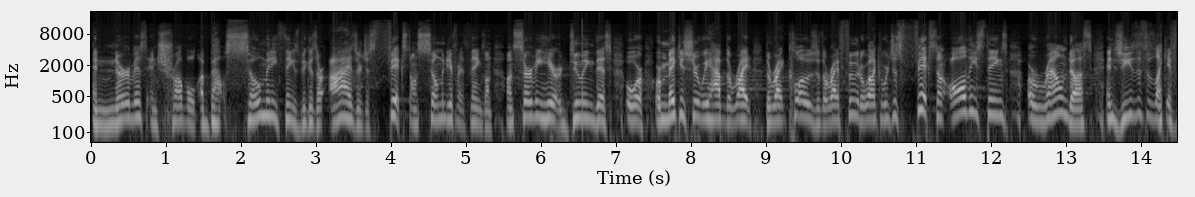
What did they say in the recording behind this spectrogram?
and nervous and troubled about so many things because our eyes are just fixed on so many different things on, on serving here or doing this or, or making sure we have the right, the right clothes or the right food or like we're just fixed on all these things around us and jesus is like if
